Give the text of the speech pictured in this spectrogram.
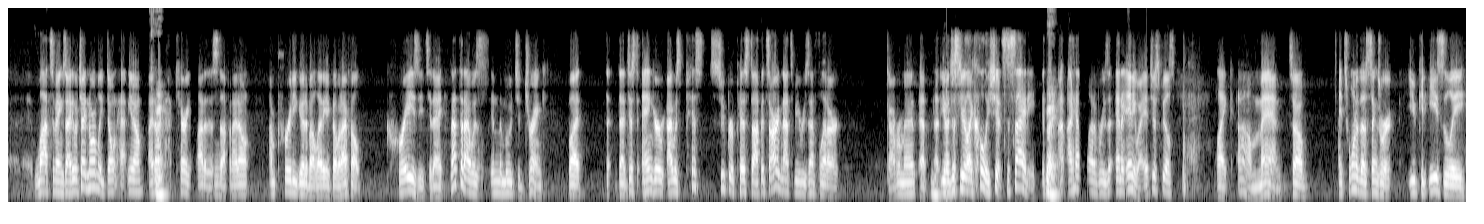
uh, lots of anxiety which i normally don't have you know? I don't Right. carry a lot of this mm. stuff and i don't i'm pretty good about letting it go but i felt crazy today. Not that i was in the mood to drink but th- that just anger i was pissed super pissed off. It's hard not to be resentful at our government at, at- you know just you're like holy shit society. It's- Right. I, I have a lot of reason and anyway it just feels like oh man. So it's one of those things where you could easily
